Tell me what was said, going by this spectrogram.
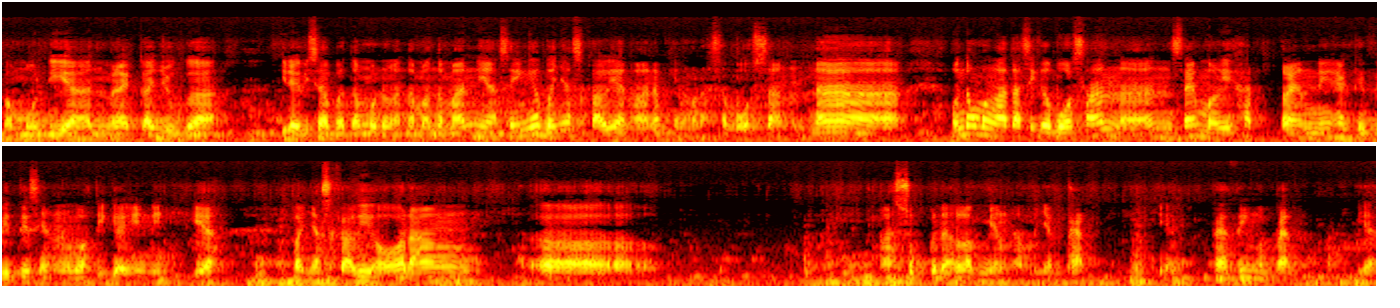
kemudian mereka juga tidak bisa bertemu dengan teman-temannya sehingga banyak sekali anak-anak yang merasa bosan. Nah, untuk mengatasi kebosanan, saya melihat trending activities yang nomor tiga ini ya. Banyak sekali orang uh, masuk ke dalam yang namanya pet, ya, petting a pet, ya.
